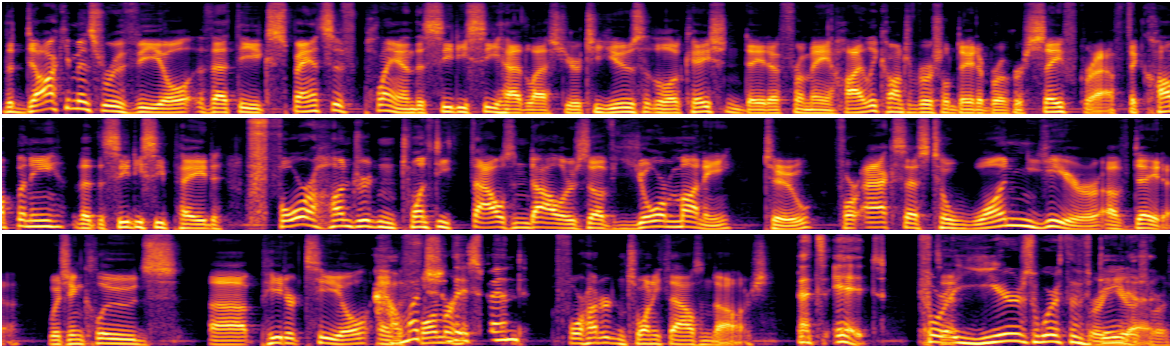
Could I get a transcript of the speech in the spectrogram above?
The documents reveal that the expansive plan the CDC had last year to use the location data from a highly controversial data broker, SafeGraph, the company that the CDC paid $420,000 of your money to for access to one year of data, which includes uh, Peter Thiel and how the much former did they spend? $420,000 That's it for it. a year's worth of for a data.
